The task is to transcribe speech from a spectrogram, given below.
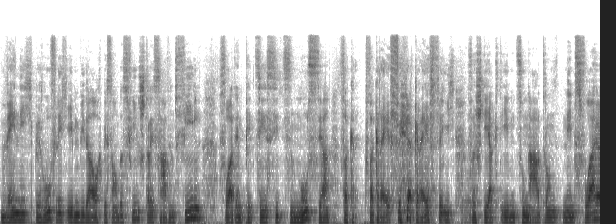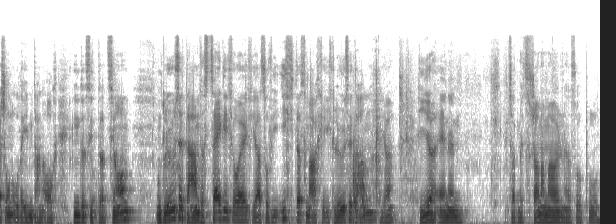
wenn ich beruflich eben wieder auch besonders viel Stress habe und viel vor dem PC sitzen muss, ja, vergreife, ergreife ich verstärkt eben zu Natron, nehme es vorher schon oder eben dann auch in der Situation und löse dann, das zeige ich euch, ja, so wie ich das mache, ich löse dann ja, hier einen, sagen wir jetzt, schauen wir mal, na, so, puh,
